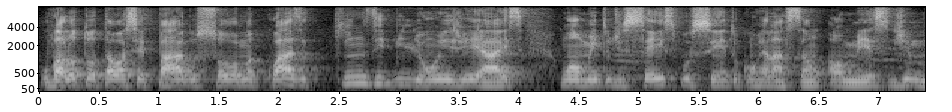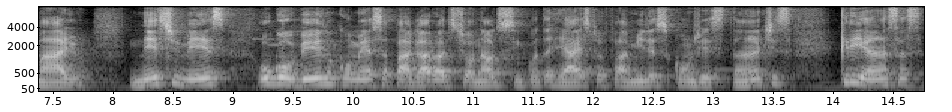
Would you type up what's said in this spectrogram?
O valor total a ser pago soma quase 15 bilhões de reais, um aumento de 6% com relação ao mês de maio. Neste mês, o governo começa a pagar o adicional de 50 reais para famílias com gestantes, crianças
